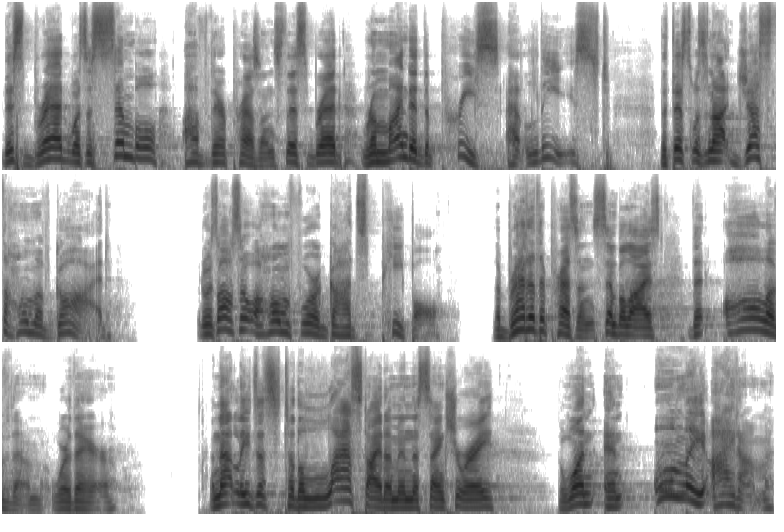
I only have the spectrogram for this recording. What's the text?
this bread was a symbol of their presence. This bread reminded the priests, at least, that this was not just the home of God, it was also a home for God's people. The bread of the presence symbolized that all of them were there. And that leads us to the last item in the sanctuary, the one and only item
